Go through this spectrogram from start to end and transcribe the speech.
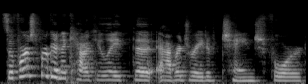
So first we're going to calculate the average rate of change for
